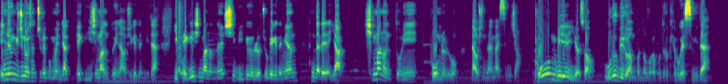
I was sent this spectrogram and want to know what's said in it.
1년 기준으로 산출해 보면 약 120만 원 돈이 나오시게 됩니다. 이 120만 원을 12개월로 쪼개게 되면 한 달에 약 10만 원 돈이 보험료로 나오신다는 말씀이죠. 보험비에 이어서 우르비로 한번 넘어가 보도록 해보겠습니다.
